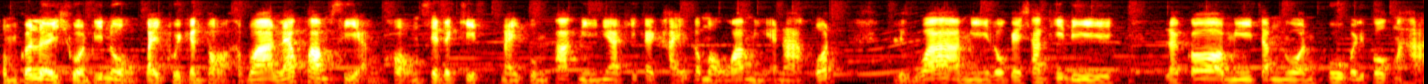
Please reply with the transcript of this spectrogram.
ผมก็เลยชวนพี่โหน่งไปคุยกันต่อครับว่า แล้วความเสี่ยงของเศรษฐกิจในภูมิภาคนี้เนี่ยที่ใครๆก็มองว่ามีอนาคต หรือว่ามีโลเคชันที่ดี แล้วก็มีจำนวนผู้บริโภคมหา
